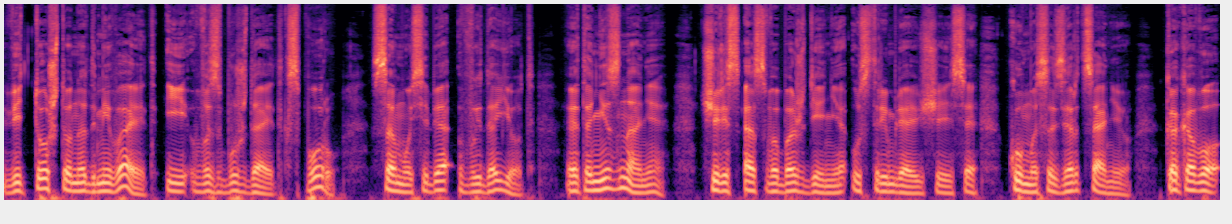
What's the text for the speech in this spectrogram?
ведь то, что надмевает и возбуждает к спору, само себя выдает. Это незнание, через освобождение, устремляющееся к умосозерцанию, каково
